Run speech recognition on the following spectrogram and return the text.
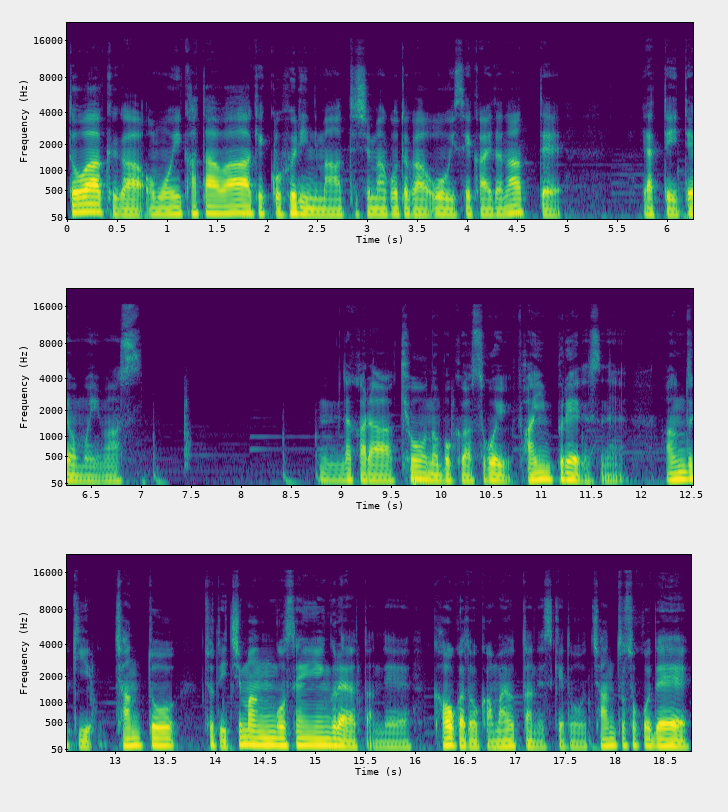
トワークが重い方は結構不利に回ってしまうことが多い世界だなってやっていて思います。うん、だから今日の僕はすごいファインプレーですね。あの時ちゃんとちょっと1万5,000円ぐらいだったんで買おうかどうか迷ったんですけどちゃんとそこで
